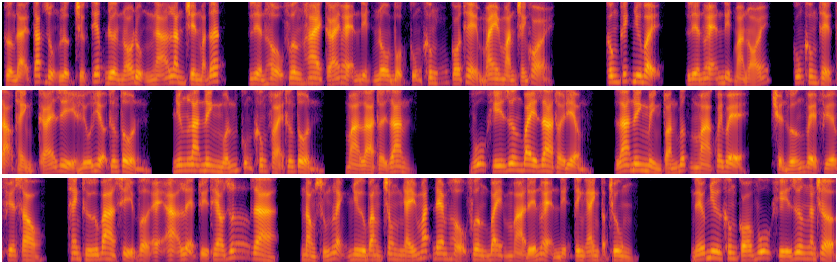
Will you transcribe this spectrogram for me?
cường đại tác dụng lực trực tiếp đưa nó đụng ngã lăn trên mặt đất, liền hậu phương hai cái hẹn địch nô bột cũng không có thể may mắn tránh khỏi. Công kích như vậy, liền hẹn địch mà nói, cũng không thể tạo thành cái gì hữu hiệu thương tổn, nhưng lan ninh muốn cũng không phải thương tổn, mà là thời gian. Vũ khí dương bay ra thời điểm, lan ninh mình toàn bước mà quay về, chuyển hướng về phía phía sau, thanh thứ ba xỉ vợ ẹ ạ lệ tùy theo rút ra, nòng súng lạnh như băng trong nháy mắt đem hậu phương bay mà đến hẹn địch tinh anh tập trung. Nếu như không có vũ khí dương ngăn trở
